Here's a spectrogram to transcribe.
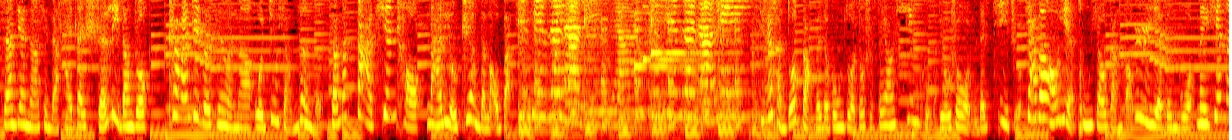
此案件呢，现在还在审理当中。看完这则新闻呢，我就想问问，咱们大天朝哪里有这样的老板？天？天在哪里？很多岗位的工作都是非常辛苦的，比如说我们的记者加班熬夜、通宵赶稿、日夜奔波，每天呢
